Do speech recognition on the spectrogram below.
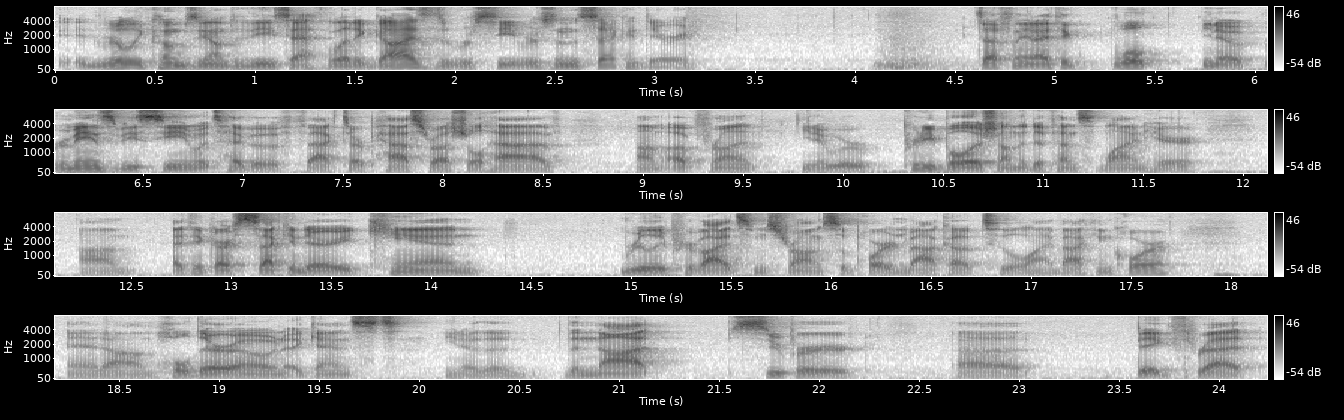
it really comes down to these athletic guys, the receivers in the secondary. Definitely, and I think well, you know, remains to be seen what type of effect our pass rush will have um, up front. You know, we're pretty bullish on the defensive line here. Um, I think our secondary can really provide some strong support and backup to the linebacking corps, and um, hold their own against you know the the not super uh, big threat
